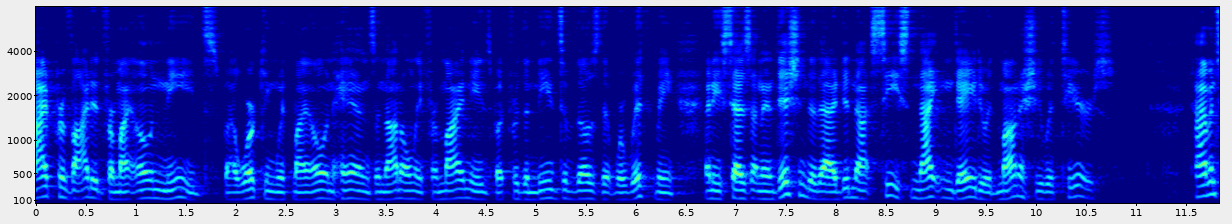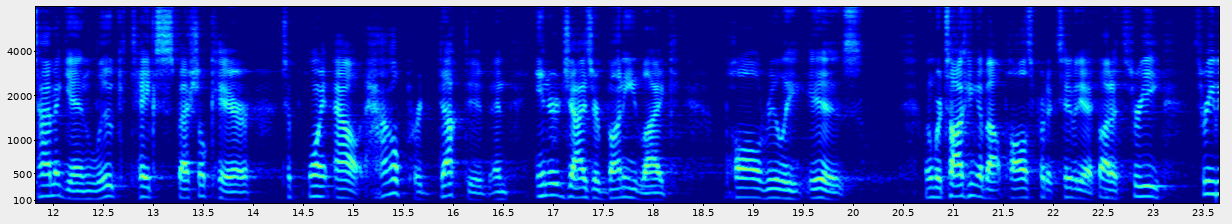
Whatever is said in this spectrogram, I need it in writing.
I provided for my own needs by working with my own hands, and not only for my needs, but for the needs of those that were with me. And he says, In addition to that, I did not cease night and day to admonish you with tears. Time and time again, Luke takes special care to point out how productive and energizer bunny like Paul really is. When we're talking about Paul's productivity, I thought of three three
